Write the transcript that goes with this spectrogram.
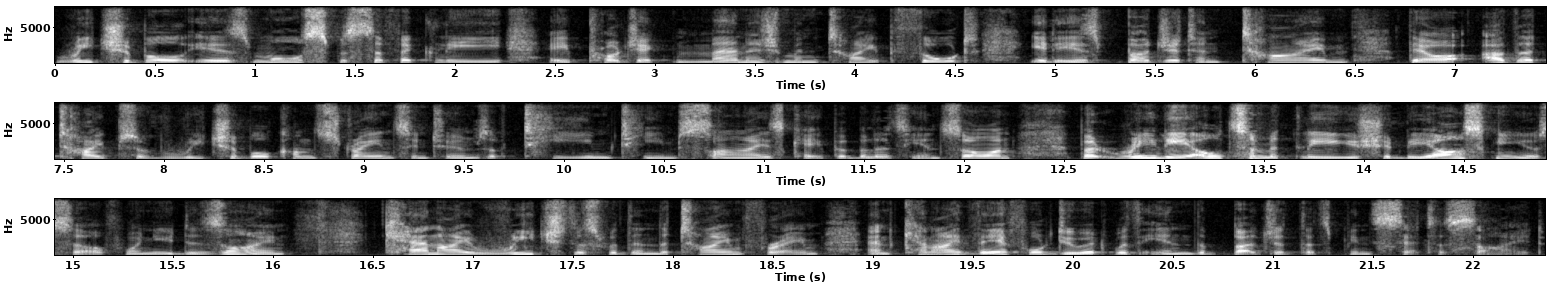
Reachable is more specifically a project management type thought. It is budget and time. There are other types of reachable constraints in terms of team, team size, capability, and so on. But really, ultimately, you should be asking yourself when you design, can I reach this within the time frame, and can I therefore do it within the budget that's been set aside?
